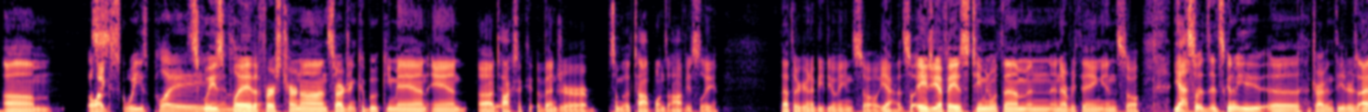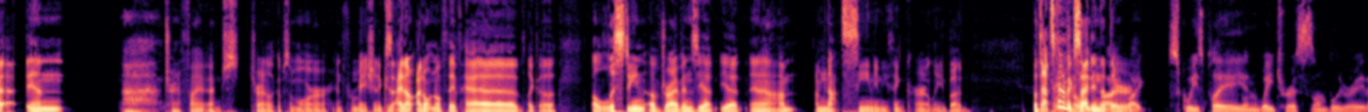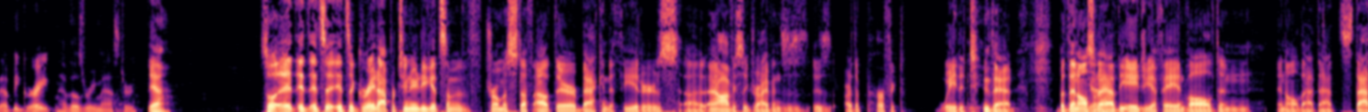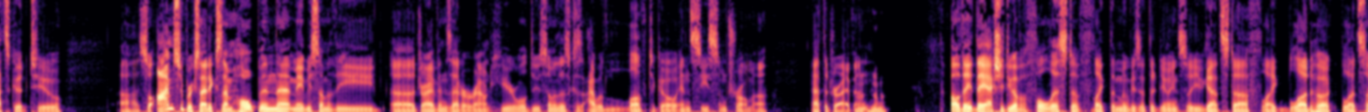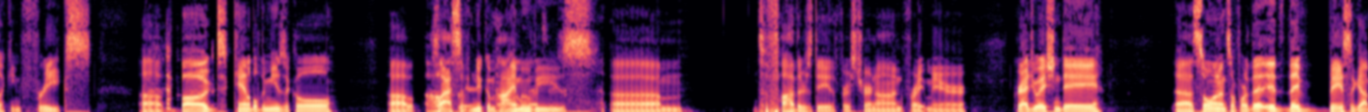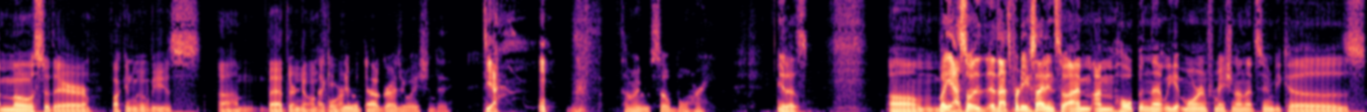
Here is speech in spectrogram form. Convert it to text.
um, So like squeeze play, Squeeze and, Play, uh, the first turn on, Sergeant Kabuki Man, and uh, Toxic Avenger are some of the top ones, obviously, that they're going to be doing. So, yeah, so AGFA is teaming with them and, and everything. And so, yeah, so it's, it's going to be uh, driving theaters. I I- And uh, I'm trying to find, I'm just trying to look up some more information because I don't, I don't know if they've had like a, a listing of drive-ins yet, yet. And I'm, I'm not seeing anything currently, but, but that's kind of exciting that they're, like squeeze play and waitress on Blu-ray. That'd be great. Have those remastered. Yeah. So it, it, it's a it's a great opportunity to get some of Troma's stuff out there back into theaters, uh, and obviously drive-ins is, is are the perfect way to do that. But then also to have the AGFA involved and and all that that's that's good too. Uh, so I'm super excited because I'm hoping that maybe some of the uh, drive-ins that are around here will do some of this because I would love to go and see some Troma at the drive-in. Mhm. Oh, they they actually do have a full list of like the movies that they're doing. So you've got stuff like Blood Hook, Blood Sucking Freaks, uh, Bugged, Cannibal the Musical, uh, Class of. Nukem High love that too. movies, um, the Father's Day, the first turn on, Frightmare, Graduation Day, uh, so on and so forth. They, it, they've basically got most of their fucking movies um, that they're known I for. can do without graduation day. Yeah. That movie was so boring. It is. Um, but yeah, so that's pretty exciting. So I'm I'm hoping that we get more information on that soon because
